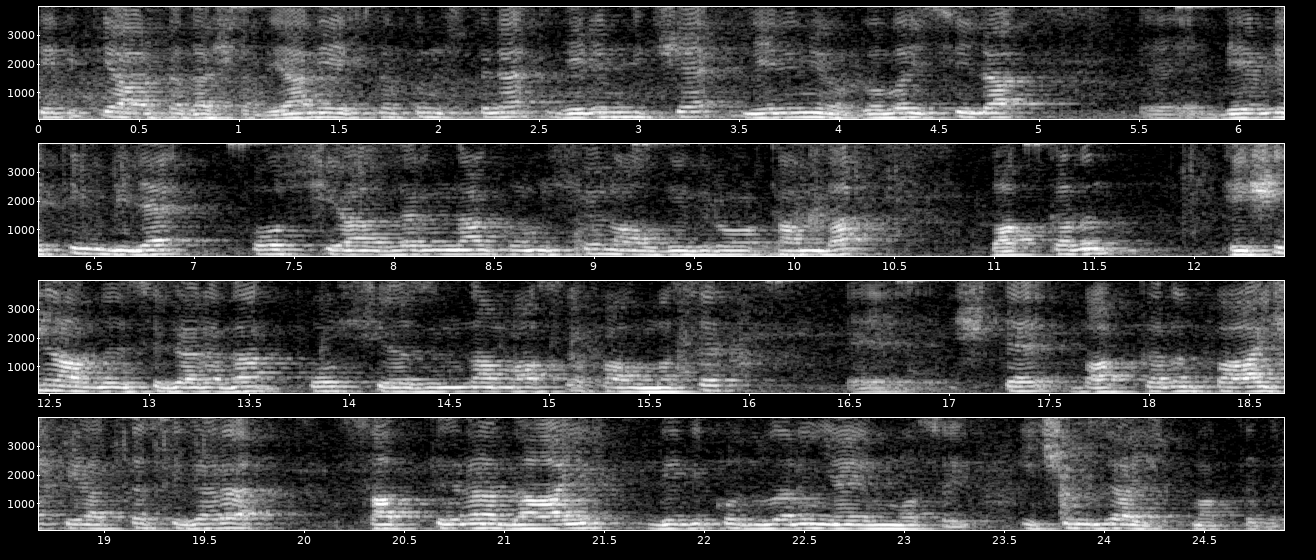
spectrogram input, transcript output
dedik ya arkadaşlar yani esnafın üstüne gelindikçe geliniyor. Dolayısıyla e, devletin bile post cihazlarından komisyon aldığı bir ortamda bakkalın peşin aldığı sigaradan post cihazından masraf alması e, işte bakkalın fahiş fiyatta sigara sattığına dair dedikoduların yayılması içimizi acıtmaktadır.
